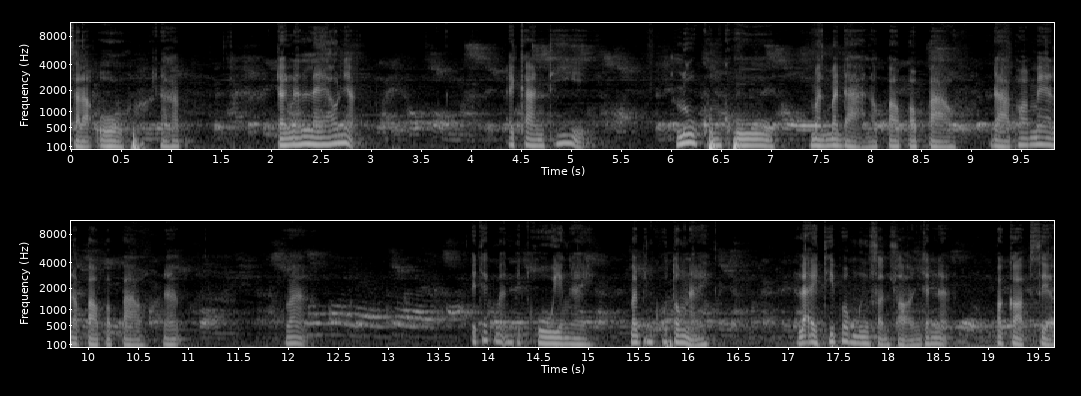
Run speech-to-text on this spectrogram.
สระโอนะครับ ดังนั้นแล้วเนี่ยไอการที่ลูกคุณครูมันมาด่าเราเปล่าเปล่าด่าพ่อแม่เราเปล่าเปล่านะครับว่าไอ้แจ็คมันเป็นครูยังไง มันเป็นครูตรงไหน และไอ้ที่พวกมึงสอนสอนกันน่ะประกอบเสียง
